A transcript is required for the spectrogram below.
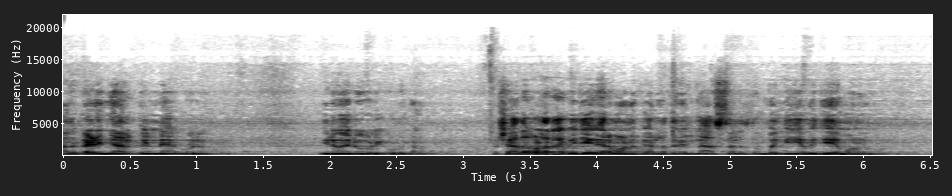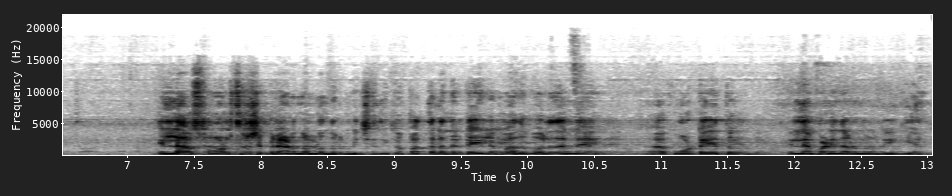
അത് കഴിഞ്ഞാൽ പിന്നെ ഒരു ഇരുപത് രൂപ കൂടി കൊടുക്കണം. പക്ഷെ അത് വളരെ വിജയകരമാണ്. കേരളത്തിൽ എല്ലാ സ്ഥലത്തും വലിയ വിജയമാണ്. എല്ലാ സ്പോൺസർഷിപ്പിലാണ് നമ്മൾ നിർമ്മിച്ചത്. ഇപ്പൊ പത്തനംതിട്ടയിലും അതുപോലെ തന്നെ കോട്ടയത്തും എല്ലാം പണി നടന്നുകൊണ്ടിരിക്കുകയാണ്.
